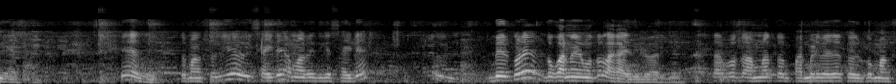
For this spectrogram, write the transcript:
নিয়ে আসে। ঠিক আছে? তো মাংস নিয়ে ওই সাইডে আমার ওইদিকে সাইডে বের করে দোকানের মতো লাগাই দিল আর কি। তারপর তো আমরা তো পানবাড়ি বাজারে তো এরকম মাংস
